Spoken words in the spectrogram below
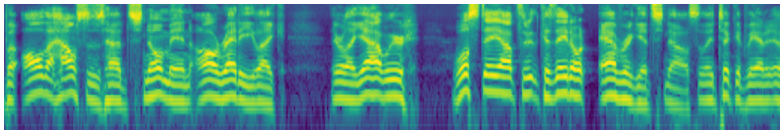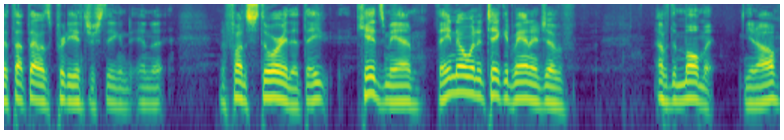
but all the houses had snowmen already. Like they were like, yeah, we're we'll stay up through because they don't ever get snow. So they took advantage. I thought that was pretty interesting and, and, a, and a fun story that they kids, man, they know when to take advantage of of the moment. You know.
